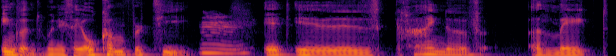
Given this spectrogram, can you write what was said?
England when they say "Oh, come for tea." Mm. It is kind of a late,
